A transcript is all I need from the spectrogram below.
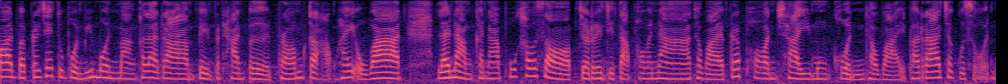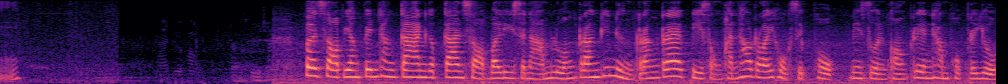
วาดวัดพระเชตุพนวิมลมังคลาราม เป็นประธานเปิดพร้อมกล่าวให้โอวาท และนำคณะผู้เข้าสอบเจริญจิตตภาวนา ถวายพระพรชัยมงคล ถวายพระราชกุศล เปิดสอบอยังเป็นทางการกับการสอบบาลีสนามหลวงครั้งที่ 1 ครั้งแรกปี 2566 ในส่วนของเปลี่ยนธรรม 6 ประโยค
